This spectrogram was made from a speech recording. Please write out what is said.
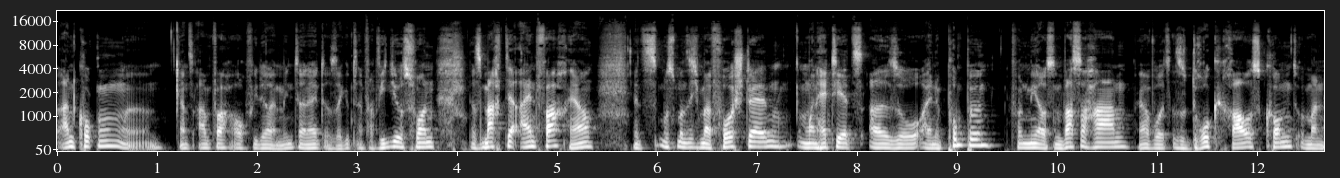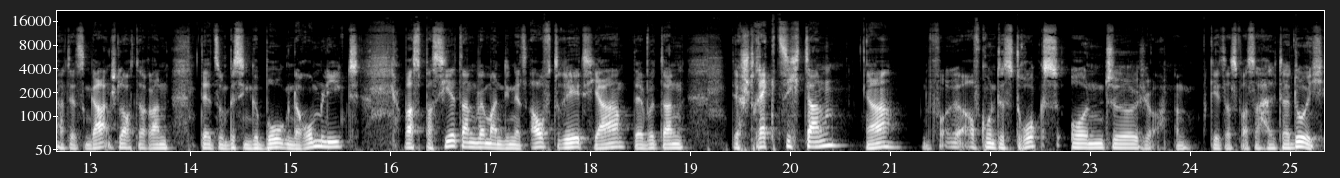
angucken. Äh, ganz einfach auch wieder im Internet. Also da gibt es einfach Videos von. Das macht er einfach, ja. Jetzt muss man sich mal vorstellen, man hätte jetzt also eine Pumpe von mir aus einem Wasserhahn, ja, wo jetzt also Druck rauskommt und man hat jetzt einen Gartenschlauch daran, der jetzt so ein bisschen gebogen da rumliegt. Was passiert dann, wenn man den jetzt aufdreht? Ja, der wird dann, der streckt sich dann, ja, aufgrund des Drucks und äh, ja, dann geht das Wasser halt da durch.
